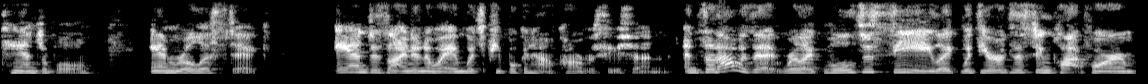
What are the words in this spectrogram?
tangible and realistic and designed in a way in which people can have conversation. And so that was it. We're like, we'll just see, like, with your existing platform,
